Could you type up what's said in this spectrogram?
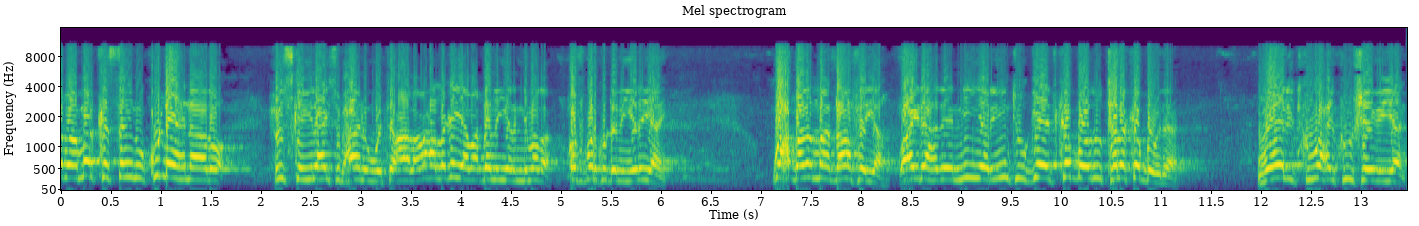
rabaa mar kasta inuu ku dheehnaado xuska ilaahay subxaanahu wa tacaala waxaa laga yaabaa dhallinyaronimada qof markuu dhallinyaro yahay. Wax badan baa dhaafaya. Waxay idhaahdeen nin yari intuu geed ka boodu talo ka boodaa waalidku waxay kuu sheegayaan.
